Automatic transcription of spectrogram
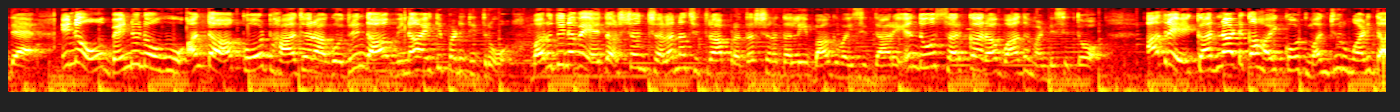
ಇದೆ. ಇನ್ನು ಬೆನ್ನು ನೋವು ಅಂತ ಕೋರ್ಟ್ ಹಾಜರಾಗೋದ್ರಿಂದ ವಿನಾಯಿತಿ ಪಡೆದಿದ್ರು. ಮರುದಿನವೇ ದರ್ಶನ್ ಚಲನಚಿತ್ರ ಪ್ರದರ್ಶನದಲ್ಲಿ ಭಾಗವಹಿಸಿದ್ದಾರೆ ಎಂದು ಸರ್ಕಾರ ವಾದ ಮಂಡಿಸಿತ್ತು. ಆದರೆ ಕರ್ನಾಟಕ ಹೈಕೋರ್ಟ್ ಮಂಜೂರು ಮಾಡಿದ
